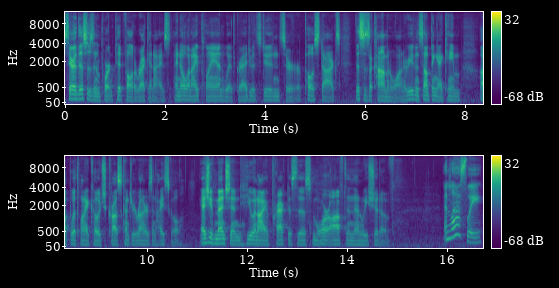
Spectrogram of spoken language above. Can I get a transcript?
Sarah, this is an important pitfall to recognize. I know when I plan with graduate students or postdocs, this is a common one, or even something I came up with when I coached cross-country runners in high school. As you've mentioned, you and I have practiced this more often than we should have. And lastly,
